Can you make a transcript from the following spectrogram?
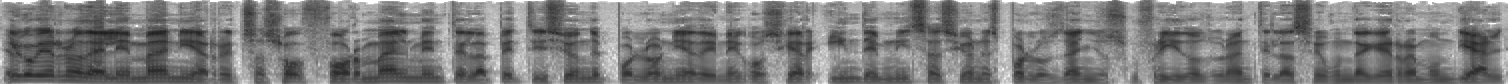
El gobierno de Alemania rechazó formalmente la petición de Polonia de negociar indemnizaciones por los daños sufridos durante la Segunda Guerra Mundial,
